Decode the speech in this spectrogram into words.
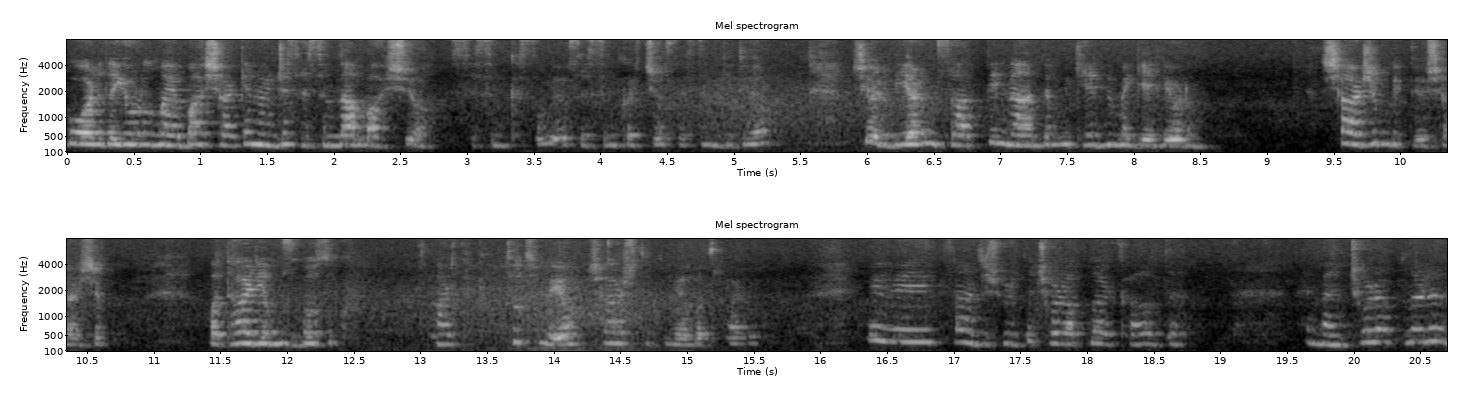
Bu arada yorulmaya başlarken önce sesimden başlıyor. Sesim kısılıyor, sesim kaçıyor, sesim gidiyor. Şöyle bir yarım saat dinlendim mi kendime geliyorum. Şarjım bitiyor şarjım. Bataryamız bozuk. Artık tutmuyor. Şarj tutmuyor batarya. Evet sadece şurada çoraplar kaldı. Hemen çorapları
